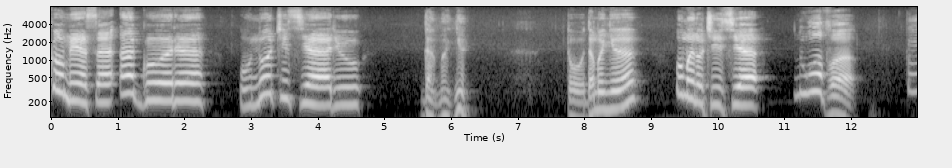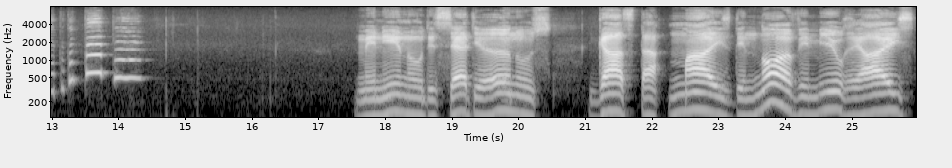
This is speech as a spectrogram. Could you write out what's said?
Começa agora o noticiário da manhã. Toda manhã, uma notícia nova. Menino de sete anos gasta mais de nove mil reais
